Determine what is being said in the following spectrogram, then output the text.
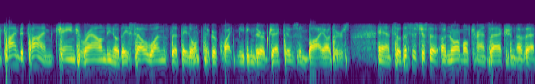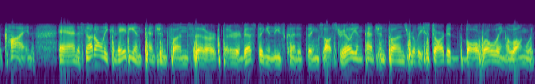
from time to time change around. You know, they sell ones that they don't think are quite meeting their objectives and buy others. And so this is just a, a normal transaction of that kind. And it's not only Canadian pension funds that are that are investing in these kind of things. Australian pension funds really started the ball rolling along with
